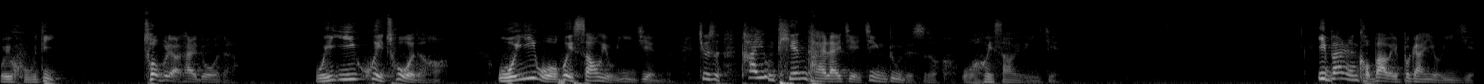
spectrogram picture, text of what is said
为胡地，错不了太多的了。唯一会错的哈，唯一我会稍有意见的，就是他用天台来解净度的时候，我会稍有意见。一般人恐怕也不敢有意见，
